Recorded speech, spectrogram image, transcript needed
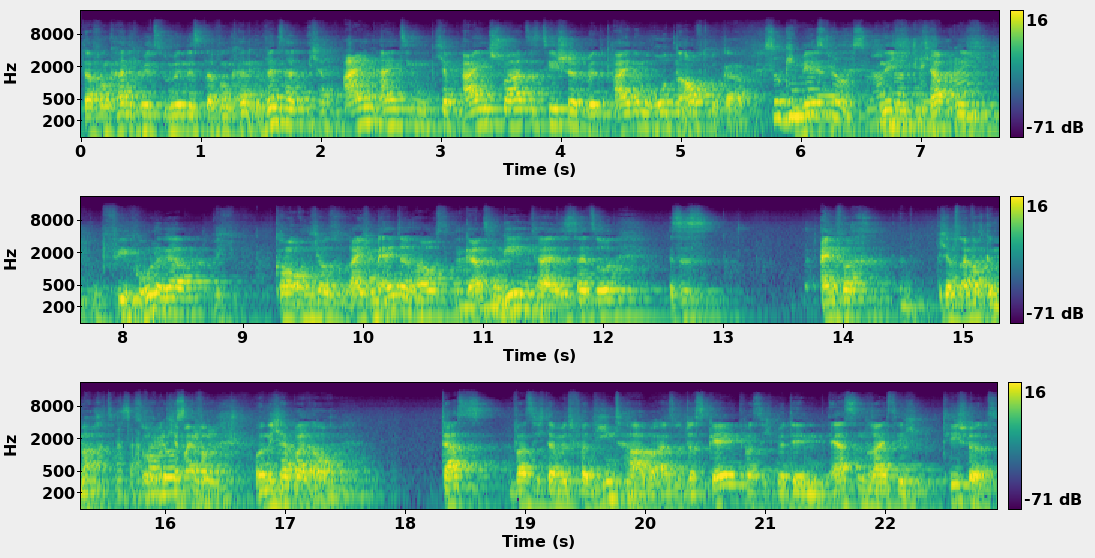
davon kann ich mir zumindest, davon kann ich, wenn es halt, ich habe ein einzigen, ich habe ein schwarzes T-Shirt mit einem roten Aufdruck gehabt. So ging Mehr das los, ne? Nicht, ich habe nicht viel Kohle gehabt, ich komme auch nicht aus reichem Elternhaus, mhm. ganz im Gegenteil. Es ist halt so, es ist einfach, ich habe es einfach gemacht. So, ich einfach, und ich habe halt auch das, was ich damit verdient habe, also das Geld, was ich mit den ersten 30 T-Shirts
